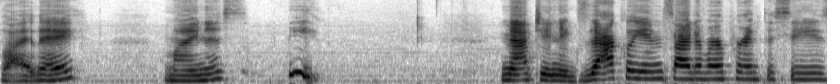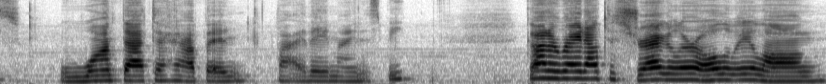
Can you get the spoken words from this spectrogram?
5a minus b. Matching exactly inside of our parentheses. Want that to happen. 5a minus b. Got to write out the straggler all the way along.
